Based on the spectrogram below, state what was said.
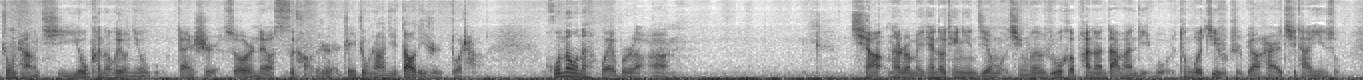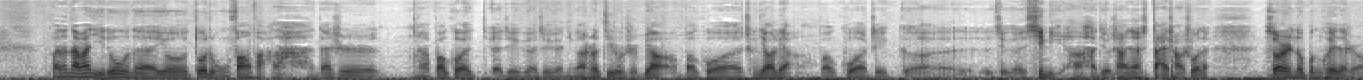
中长期有可能会有牛股，但是所有人都要思考的是，这中长期到底是多长？Who know 呢？我也不知道啊。强他说每天都听您节目，请问如何判断大盘底部？通过技术指标还是其他因素？判断大盘底部呢，有多种方法了，但是。啊，包括呃，这个这个，你刚刚说技术指标，包括成交量，包括这个这个心理啊，就常常大家常说的，所有人都崩溃的时候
